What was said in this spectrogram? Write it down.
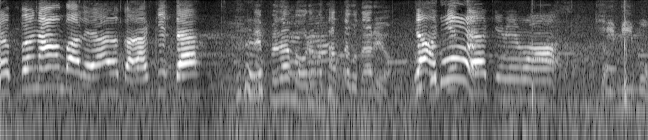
ップナンバーでやるから来て。ゼップナンバー俺も立ったことあるよ。じゃあ来て。君も。君も。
